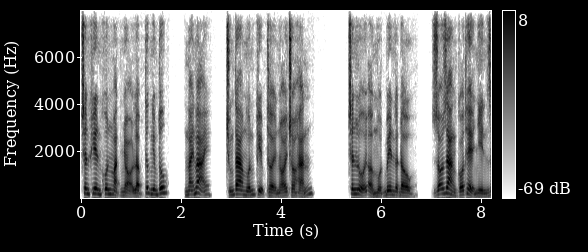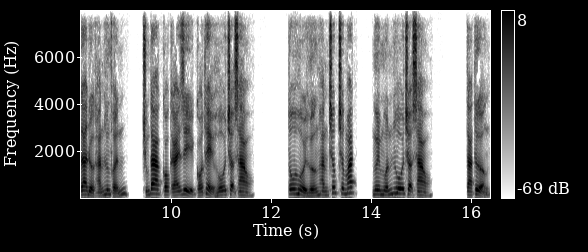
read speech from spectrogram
Chân khiên khuôn mặt nhỏ lập tức nghiêm túc, mãi mãi, chúng ta muốn kịp thời nói cho hắn. Chân lỗi ở một bên gật đầu, rõ ràng có thể nhìn ra được hắn hưng phấn, chúng ta có cái gì có thể hỗ trợ sao? Tô hồi hướng hắn chớp chớp mắt, ngươi muốn hỗ trợ sao? Ta tưởng.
